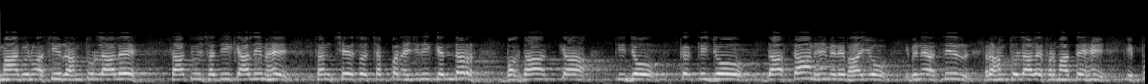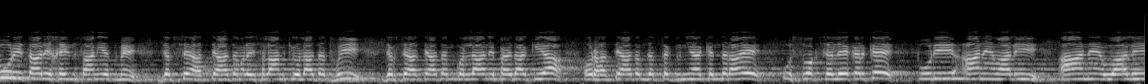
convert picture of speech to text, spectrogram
امام بن وسیر رحمۃ اللہ علیہ ساتویں صدی کے عالم ہے سن چھ سو چھپن ہجری کے اندر بغداد کا کی جو کی جو داستان ہے میرے بھائیوں ابن اسیر رحمۃ اللہ علیہ فرماتے ہیں کہ پوری تاریخ انسانیت میں جب سے حضرت آدم علیہ السلام کی ولادت ہوئی، جب سے حضرت آدم کو اللہ نے پیدا کیا اور حضرت آدم جب تک دنیا کے اندر آئے، اس وقت سے لے کر کے پوری آنے والی آنے والی،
